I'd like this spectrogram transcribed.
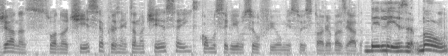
Jana, sua notícia, apresenta a notícia e como seria o seu filme, sua história baseada. Beleza. Bom,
